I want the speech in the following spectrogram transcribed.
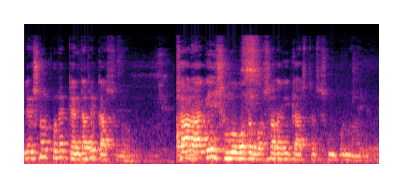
ইলেকশনের পরে টেন্ডারে কাজ শুরু হবে বর্ষার আগেই সম্ভবত বর্ষার আগে কাজটা সম্পূর্ণ হয়ে যাবে।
